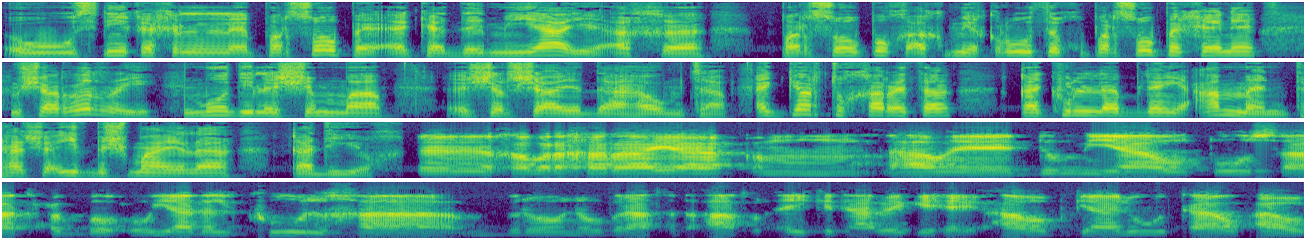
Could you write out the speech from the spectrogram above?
وسنيقة خل برصوبة اكاديمياي اخ برصوبخ أخ ميقروثخ برصوبة خينة مشرري مودي لشما شرشاية داها ومتا أجرتو خرثة كل بني عمن. تهشعيث بشمايلة قديوخ خبر خرايا هاوي دمية وطوسة تحبه وياد الكل خا برون وبرات آطر أي كده هاوي هاو بقالوتا وهاو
